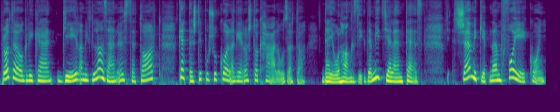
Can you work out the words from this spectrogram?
proteoglikán gél, amit lazán összetart kettes típusú kollagérostok hálózata de jól hangzik. De mit jelent ez? Hogy semmiképp nem folyékony.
